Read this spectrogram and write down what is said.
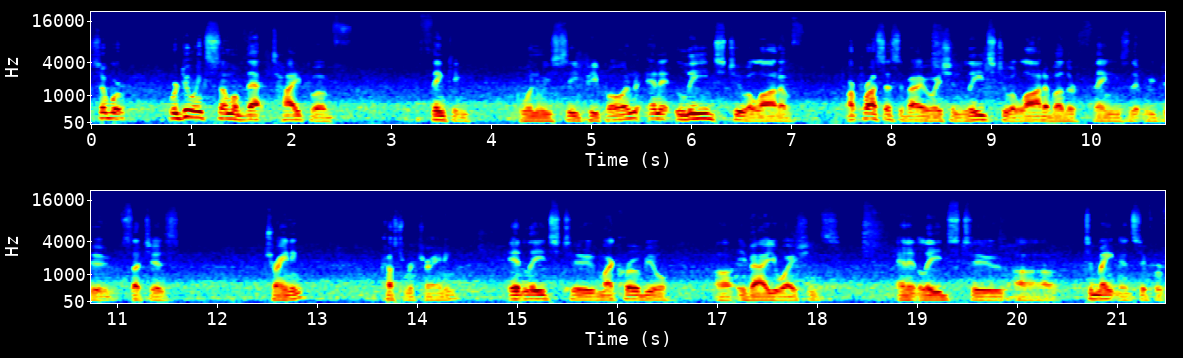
So we're we're doing some of that type of thinking when we see people, and, and it leads to a lot of our process evaluation leads to a lot of other things that we do, such as training, customer training. It leads to microbial uh, evaluations, and it leads to uh, to maintenance if we're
